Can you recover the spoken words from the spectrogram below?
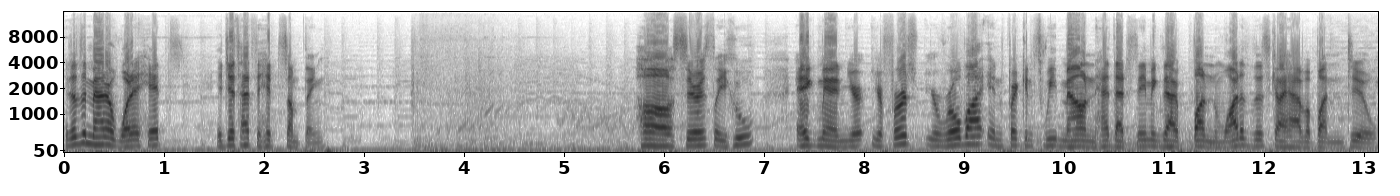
It doesn't matter what it hits, it just has to hit something. Oh, seriously, who? Eggman, your your first your robot in freaking Sweet Mountain had that same exact button. Why does this guy have a button too?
